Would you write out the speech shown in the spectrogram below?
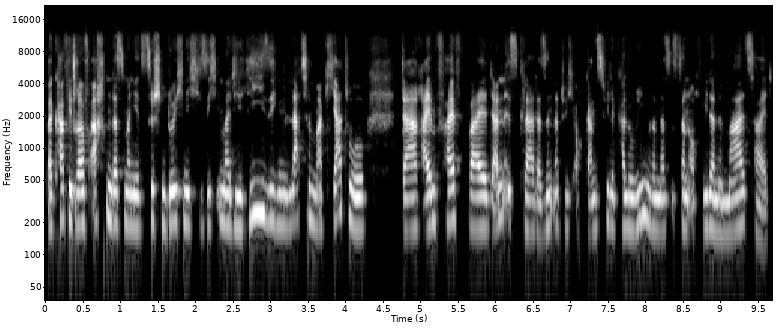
bei Kaffee darauf achten, dass man jetzt zwischendurch nicht sich immer die riesigen Latte Macchiato da reinpfeift, weil dann ist klar, da sind natürlich auch ganz viele Kalorien drin. Das ist dann auch wieder eine Mahlzeit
